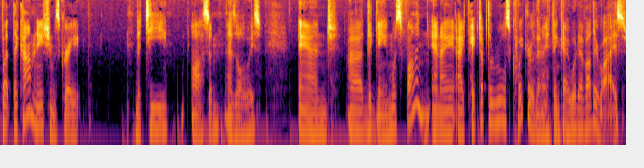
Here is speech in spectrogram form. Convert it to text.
But the combination was great. The tea, awesome, as always. And uh, the game was fun. And I, I picked up the rules quicker than I think I would have otherwise.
